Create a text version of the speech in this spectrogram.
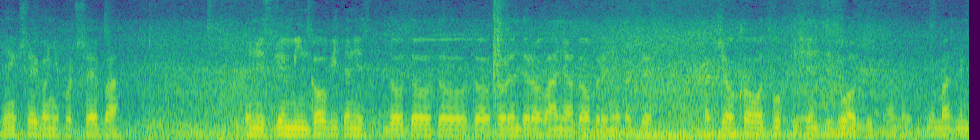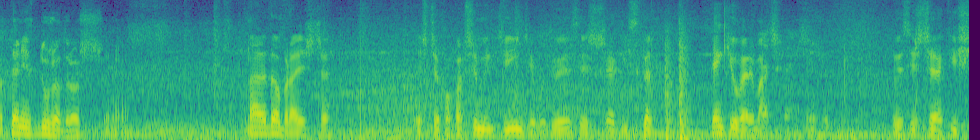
większego nie potrzeba. Ten jest gamingowy, ten jest do, do, do, do, do renderowania dobry, nie? Także, także około 2000 zł. No, nie ma, nie ma, ten jest dużo droższy. Nie? No ale dobra, jeszcze, jeszcze popatrzymy gdzie indziej, bo tu jest jeszcze jakiś sklep. Thank you very much. Tu jest jeszcze jakiś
